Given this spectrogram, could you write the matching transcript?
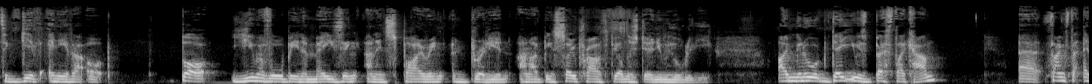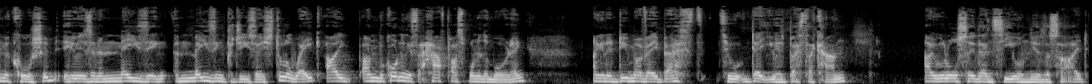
to give any of that up. But you have all been amazing and inspiring and brilliant. And I've been so proud to be on this journey with all of you. I'm going to update you as best I can. Uh, thanks to Emma Corsham, who is an amazing, amazing producer. She's still awake. I, I'm recording this at half past one in the morning. I'm going to do my very best to update you as best I can. I will also then see you on the other side.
